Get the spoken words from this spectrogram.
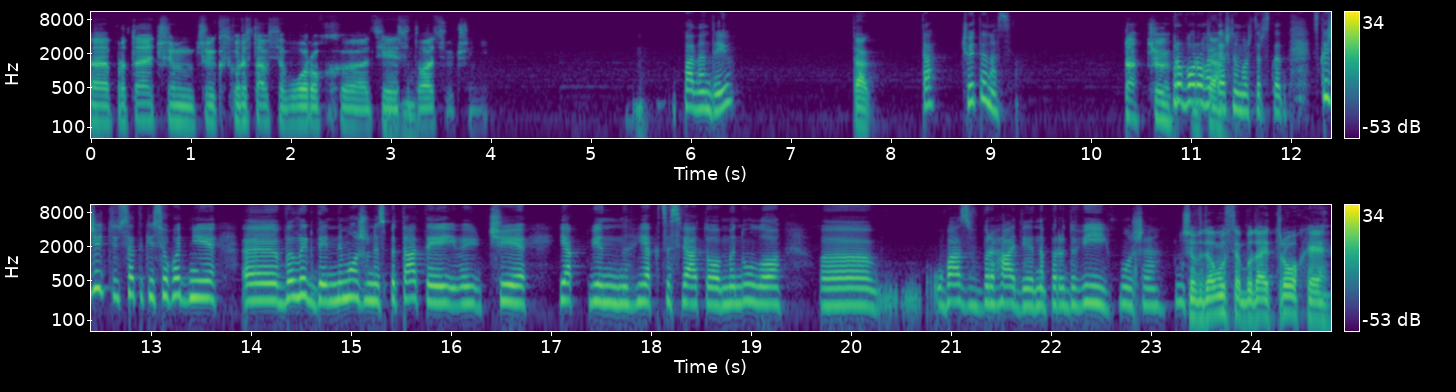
е, про те, чим чи скористався ворог е, цією ситуацією чи ні. Пане Андрію, так чуєте нас? Так, чую. Про ворога Так. теж не можете розказати. Скажіть, все-таки сьогодні е, Великдень, не можу не спитати, е, чи як він, як це свято минуло е, у вас в бригаді на передовій, може, ну, чи вдалося бодай трохи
